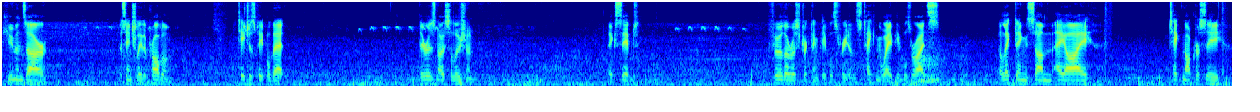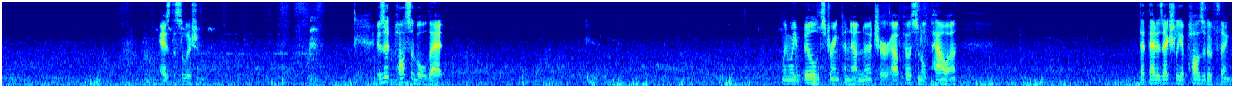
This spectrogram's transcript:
humans are essentially the problem, teaches people that there is no solution except further restricting people's freedoms, taking away people's rights, electing some AI technocracy as the solution. Is it possible that we build, strengthen, and nurture our personal power, that that is actually a positive thing?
